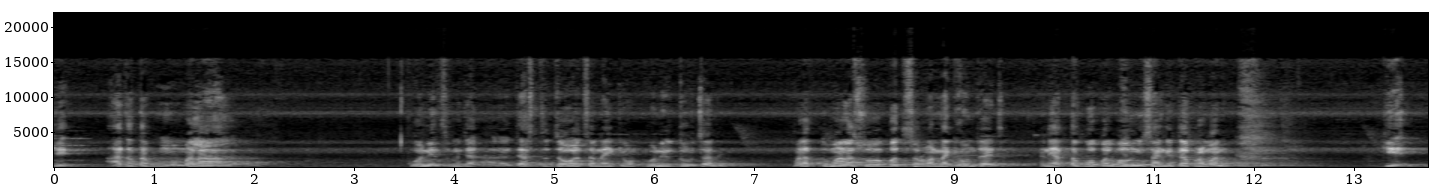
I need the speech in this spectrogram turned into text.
की आज आता मला कोणीच म्हणजे जास्त जवळचा नाही किंवा कोणीच दूरचा नाही. मला तुम्हाला सोबत सर्वांना घेऊन जायचं. आणि आत्ता गोपाल भाऊंनी सांगितल्याप्रमाणे की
